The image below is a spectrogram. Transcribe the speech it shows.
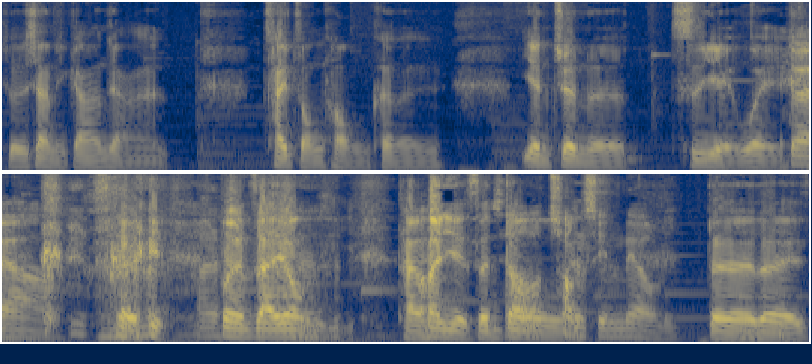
就是像你刚刚讲的，蔡总统可能厌倦了吃野味，对啊，所以不能再用台湾野生想动物创，新料理。对对对，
